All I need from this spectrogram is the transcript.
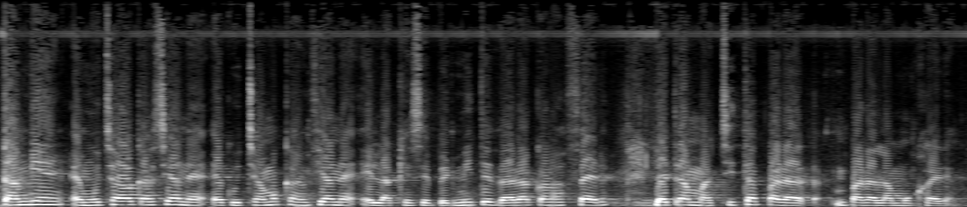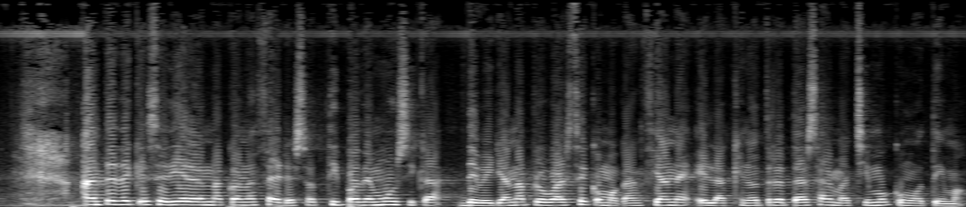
También en muchas ocasiones escuchamos canciones en las que se permite dar a conocer letras machistas para, para las mujeres. Antes de que se dieran a conocer esos tipos de música, deberían aprobarse como canciones en las que no tratase al machismo como tema.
